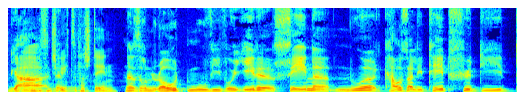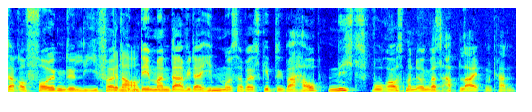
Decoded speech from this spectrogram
Ja. Ein bisschen schwierig ne, zu verstehen. Ne, so ein Road-Movie, wo jede Szene nur Kausalität für die darauf folgende liefert, genau. indem man da wieder hin muss. Aber es gibt überhaupt nichts, woraus man irgendwas ableiten kann.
